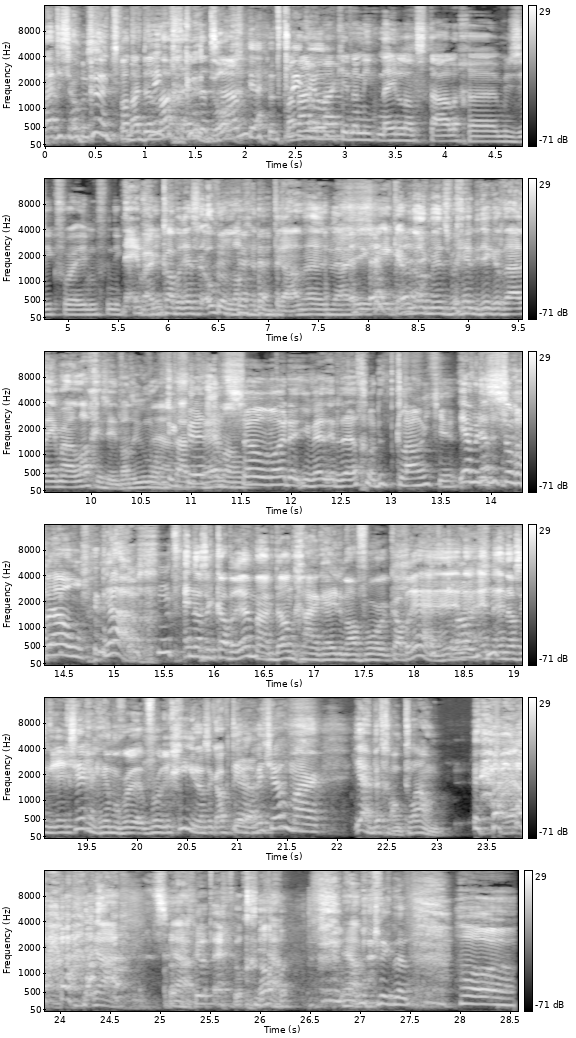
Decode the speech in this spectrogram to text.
Maar het is zo kut. want Maar de lach en de traan? Ja, dat maar waarom heel- maak je dan niet Nederlandstalige muziek voor in van die Nee, maar cabaret is ook een lach en een traan. Eh, nou, ik, ik heb nooit mensen begrepen die denken dat er alleen maar een lach in zit. Want humor Ik bestaat vind het helemaal... zo mooi dat je bent inderdaad gewoon het clowntje. Ja, maar dat is toch wel... Ja. En als ik cabaret maak, dan ga ik helemaal voor cabaret. En, en, en, als ik regisseer, ga ik helemaal voor, voor regie. En als ik acteer, Ja. weet je wel. Maar ja, je bent gewoon clown. Ja. ja. ja. Ik vind het echt heel grappig. Ja. Omdat ik dat... Oh,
